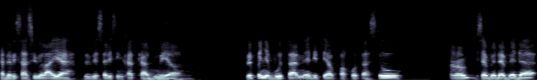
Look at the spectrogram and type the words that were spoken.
kaderisasi wilayah atau biasa disingkat Kadwil. Oh. Tapi penyebutannya di tiap fakultas tuh bisa beda-beda.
